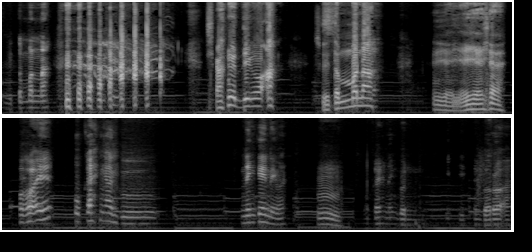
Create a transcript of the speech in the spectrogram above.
suwi temen ah Sekarang di ah. Suwe temen ah. Iya iya iya iya. pokoknya ukeh nganggo ning kene mas Hmm. ukeh ning nggon iki ning goro ah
